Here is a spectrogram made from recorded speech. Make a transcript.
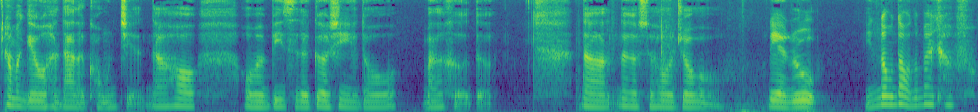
他们给我很大的空间，然后我们彼此的个性也都蛮合的。那那个时候就，例如你弄到我的麦克风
